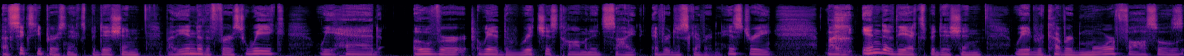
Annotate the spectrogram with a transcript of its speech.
a sixty-person expedition. By the end of the first week, we had over we had the richest hominid site ever discovered in history. By the end of the expedition, we had recovered more fossils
